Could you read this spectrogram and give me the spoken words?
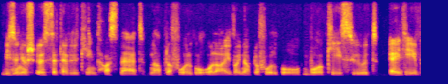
bizonyos összetevőként használt napraforgó olaj vagy napraforgóból készült egyéb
